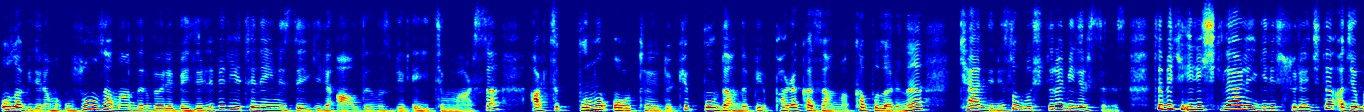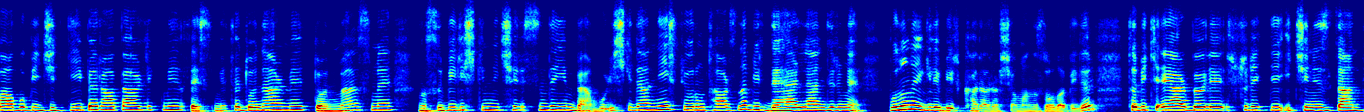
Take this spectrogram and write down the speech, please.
olabilir. Ama uzun zamandır böyle belirli bir yeteneğinizle ilgili aldığınız bir eğitim varsa artık bunu ortaya döküp buradan da bir para kazanma kapılarını kendinize oluşturabilirsiniz. Tabii ki ilişkilerle ilgili süreçte acaba bu bir ciddi beraberlik mi, resmiyete döner mi, dönmez mi, nasıl bir ilişkinin içerisindeyim, ben bu ilişkiden ne istiyorum tarzında bir değerlendirme, bununla ilgili bir karar aşamanız olabilir. Tabii ki eğer böyle sürekli içinizden,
